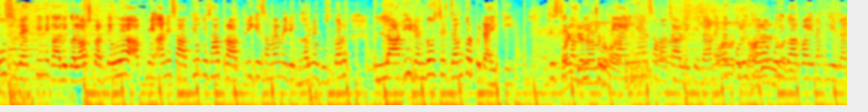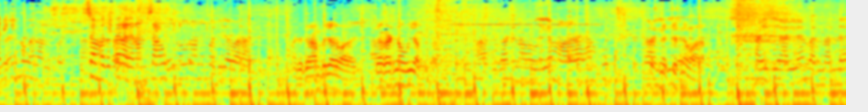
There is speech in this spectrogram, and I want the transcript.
उस व्यक्ति ने गाली गलौज करते हुए अपने अन्य साथियों के साथ रात्रि के समय मेरे घर में घुसकर लाठी डंडों से जमकर पिटाई की। जिससे गंभीर चोटें आई हैं समाचार लेके जाने तक पुलिस द्वारा कोई कार्रवाई न किए जाने की खबर। है संवाददाता राजाराम साहू। अच्छा ग्राम बाज़ार वाला है। क्या घटना हुई आपके साथ? घटना हो गया मारा है हमको। किसने किसने मारा? भाई दयाल ने बंदन ने।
